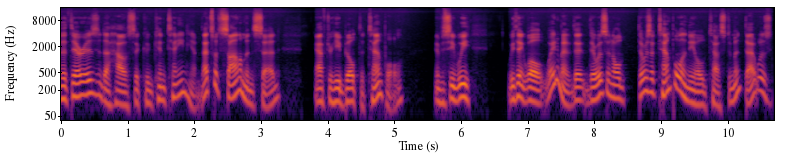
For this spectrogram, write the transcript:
that there isn't a house that could contain him. That's what Solomon said after he built the temple. And you see, we we think, well, wait a minute, there was an old there was a temple in the Old Testament. That was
